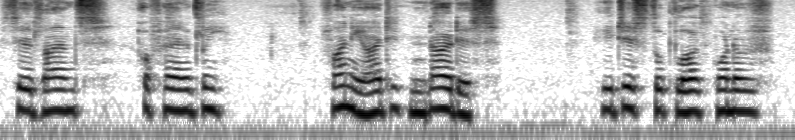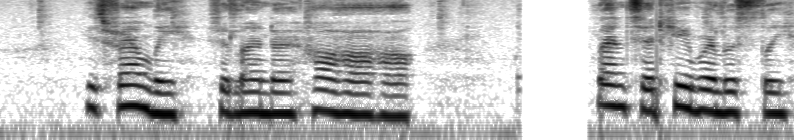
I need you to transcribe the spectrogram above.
said Lance offhandedly. Funny, I didn't notice. He just looked like one of his family, said Lando. Ha ha ha. Lance said humorlessly.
